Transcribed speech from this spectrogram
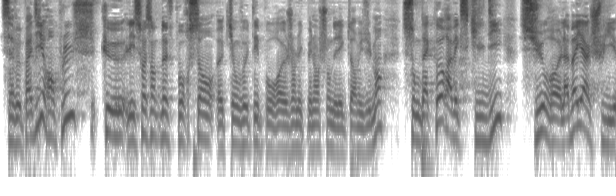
Ça ne veut pas dire en plus que les 69% euh, qui ont voté pour euh, Jean-Luc Mélenchon d'électeurs musulmans sont d'accord avec ce qu'il dit sur euh, la baya. Je suis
